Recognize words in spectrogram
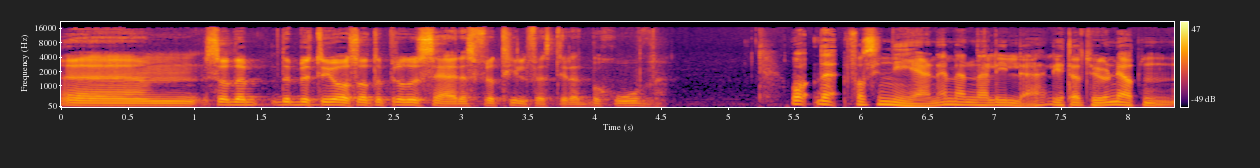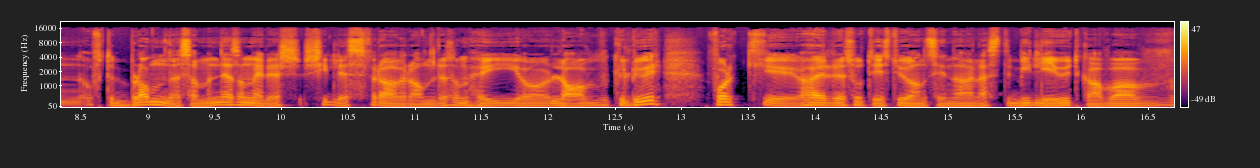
Ehm, så det, det, betyr jo også at det produseres for å tilfredsstille et behov. Og det fascinerende med denne lille litteraturen er at den ofte blander sammen det som ellers skilles fra hverandre som høy og lav kultur. Folk eh, har sittet i stuene sine og lest billige utgaver av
